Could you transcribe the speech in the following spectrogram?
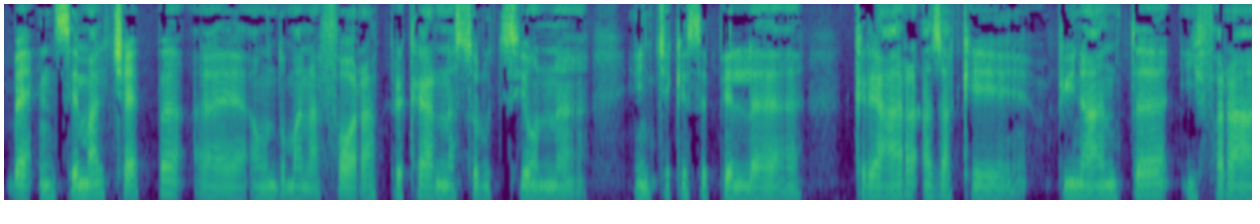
Beh, insieme al CEP eh, a un domani fuori per creare una soluzione in ciò che si può creare, già che più in avanti farà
